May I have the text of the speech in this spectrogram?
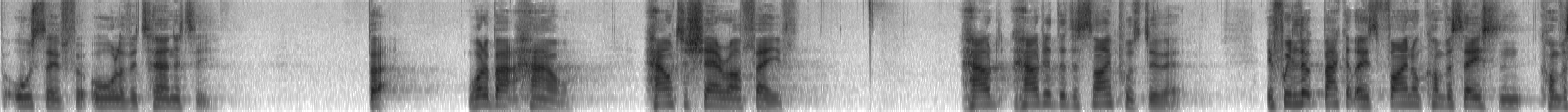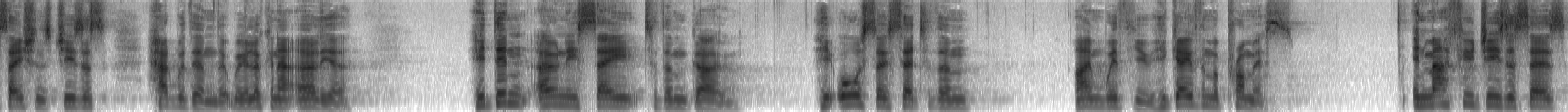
but also for all of eternity. But what about how? How to share our faith? How, how did the disciples do it? If we look back at those final conversation, conversations Jesus had with them that we were looking at earlier, he didn't only say to them, Go, he also said to them, I'm with you. He gave them a promise. In Matthew, Jesus says,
